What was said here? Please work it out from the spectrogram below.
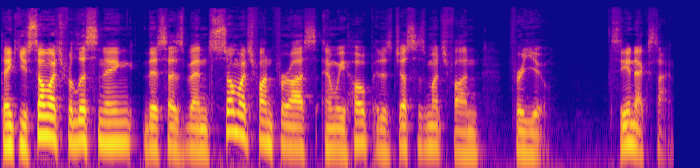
Thank you so much for listening. This has been so much fun for us, and we hope it is just as much fun for you. See you next time.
